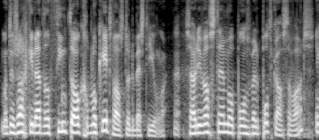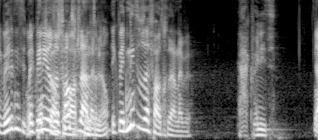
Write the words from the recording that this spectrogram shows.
Maar toen zag ik inderdaad dat Theme Talk geblokkeerd was door de beste jongen. Ja. Zou die wel stemmen op ons bij de podcast awards? Ik weet het niet. Maar ik weet niet wat wij fout gedaan hebben. Ik weet niet wat wij fout gedaan hebben. Ja, ik weet niet. Ja,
